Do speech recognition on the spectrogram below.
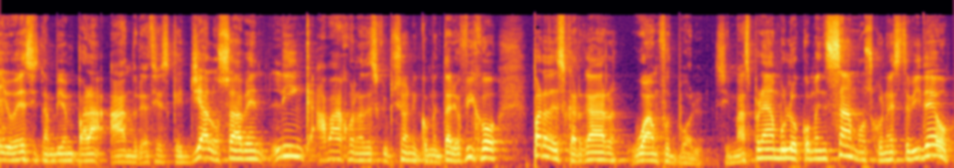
iOS y también para Android. Así es que ya lo saben, link abajo en la descripción y comentario fijo para descargar OneFootball. Sin más preámbulo, comenzamos con este video,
